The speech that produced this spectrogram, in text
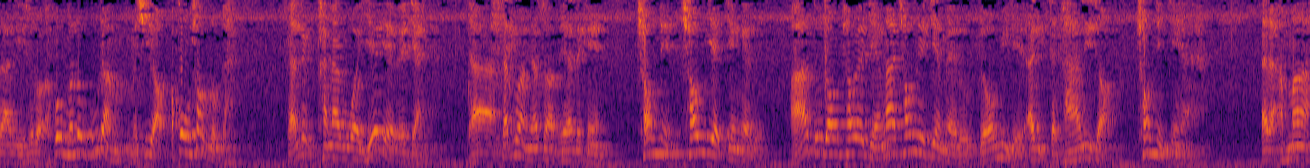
ဇာနည်ဆိုတော့အကုန်မလုပ်ဘူးတာမရှိအောင်အကုန်လျှောက်လုပ်တာဒါလည်းခန္ဓာကိုယ်ကရဲရဲပဲကြံတယ်ဒါတတ္တဝမြတ်စွာဘုရားသခင်6နှစ်6ရက်ကျင့်ခဲ့လို့အာသူတောင်6ရက်ကျင့်ငါ6နှစ်ကျင့်မယ်လို့ပြောမိတယ်အဲ့ဒီစကားလေးကြောင့်6နှစ်ကျင့်ရတာအဲ့ဒါအမှား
